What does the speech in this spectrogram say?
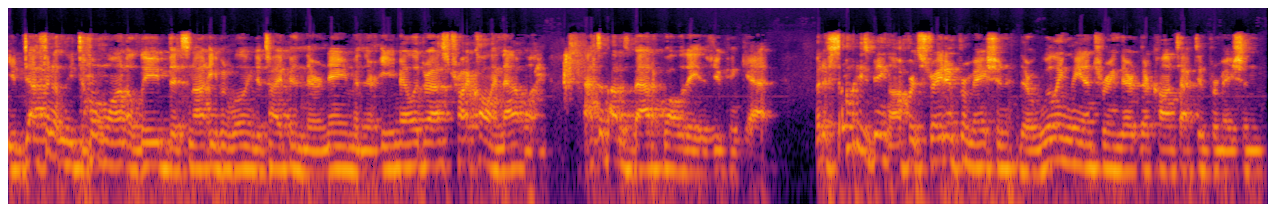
You definitely don't want a lead that's not even willing to type in their name and their email address. Try calling that one. That's about as bad a quality as you can get. But if somebody's being offered straight information, they're willingly entering their, their contact information,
